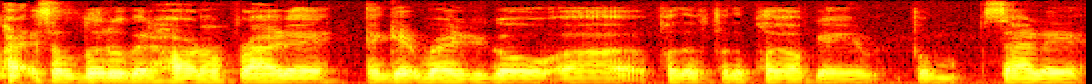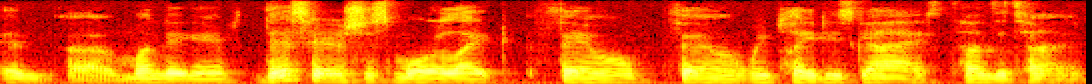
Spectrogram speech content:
practice a little bit hard on Friday and get ready to go uh, for the for the playoff game for Saturday and uh, Monday games. This here is just more like film, film. We played these guys tons of time.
